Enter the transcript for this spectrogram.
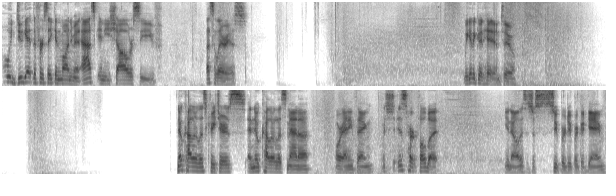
Oh, we do get the Forsaken Monument. Ask and ye shall receive. That's hilarious. We get a good hit in, too. No colorless creatures, and no colorless mana or anything, which is hurtful, but you know, this is just super duper good game.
